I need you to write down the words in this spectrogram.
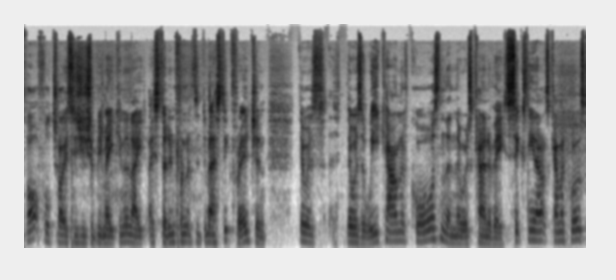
thoughtful choices you should be making. And I, I stood in front of the domestic fridge and there was there was a wee can of Coors, and then there was kind of a 16 ounce can of Coors.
